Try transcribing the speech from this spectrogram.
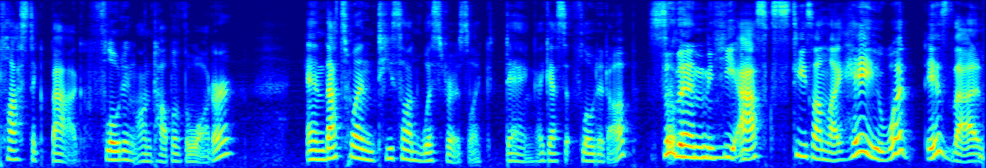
plastic bag floating on top of the water. And that's when T-san whispers, like, dang, I guess it floated up. So then he mm-hmm. asks T-san, like, hey, what is that?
